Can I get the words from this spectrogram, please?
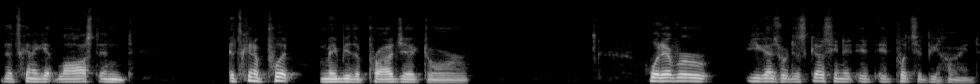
that's going to get lost, and it's going to put maybe the project or whatever you guys were discussing. It it, it puts it behind.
